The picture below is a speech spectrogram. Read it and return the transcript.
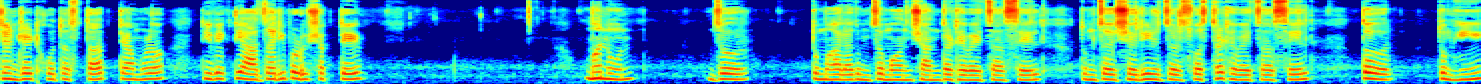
जनरेट होत असतात. त्यामुळं ती व्यक्ती आजारी पडू शकते. म्हणून जर तुम्हाला तुमचं मन शांत ठेवायचं असेल तुमचं शरीर जर स्वस्थ ठेवायचं असेल तर तुम्ही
